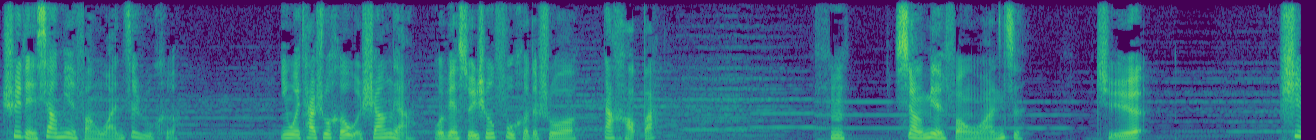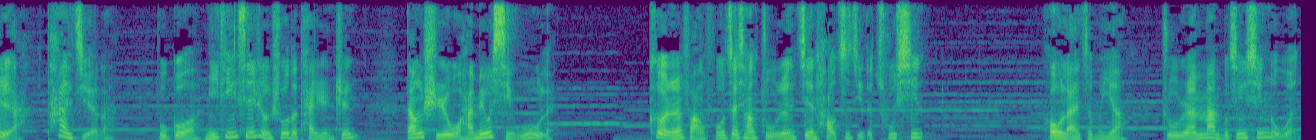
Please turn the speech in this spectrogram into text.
吃点相面坊丸子如何？因为他说和我商量，我便随声附和的说：“那好吧。”哼，相面坊丸子，绝！是啊，太绝了。不过迷亭先生说的太认真，当时我还没有醒悟嘞。客人仿佛在向主人检讨自己的粗心。后来怎么样？主人漫不经心地问：“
